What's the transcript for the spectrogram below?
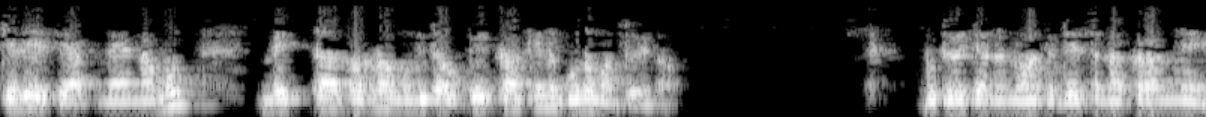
කෙලෙසයක් නැහැ. නමුත් මෙත්තා කරුණා මුදිතා උපේක්ඛා කියන ගුණ මත වෙනවා. බුදුරජාණන් වහන්සේ දේශනා කරන්නේ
